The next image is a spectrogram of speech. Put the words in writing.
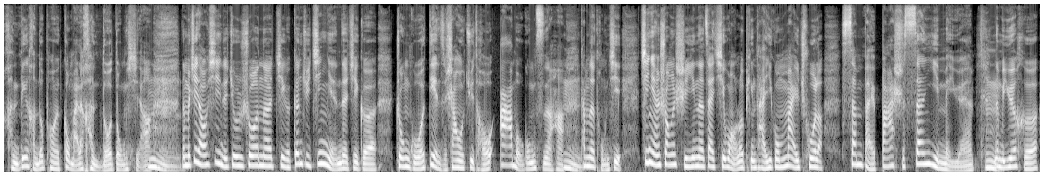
肯定很多朋友购买了很多东西啊。嗯。那么这条信呢，就是说呢，这个根据今年的这个中国电子商务巨头阿某公司哈，他们的统计，今年双十一呢，在其网络平台一共卖出了三百八十三亿美元，那么约合。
